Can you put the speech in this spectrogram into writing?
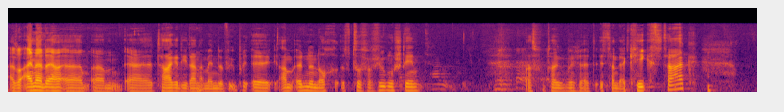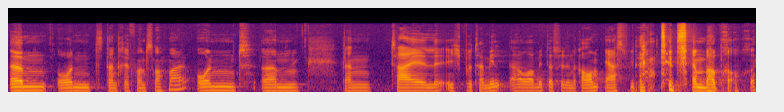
Also einer der äh, ähm, äh, Tage, die dann am Ende, äh, am Ende noch zur Verfügung stehen, was übrig bleibt, ist dann der Kekstag. Ähm, und dann treffen wir uns nochmal. Und ähm, dann teile ich Britta Milauer mit, dass wir den Raum erst wieder im Dezember brauchen.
